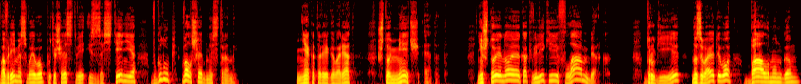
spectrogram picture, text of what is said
во время своего путешествия из Застенья вглубь волшебной страны. Некоторые говорят, что меч этот — не что иное, как великий Фламберг. Другие называют его Балмунгом.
